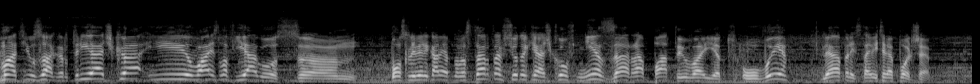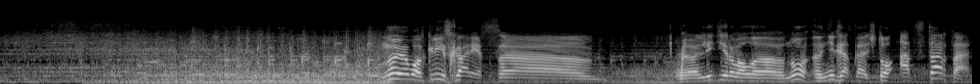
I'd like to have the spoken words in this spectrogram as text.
Матью Загар 3 очка. И Вайслав Ягус э, после великолепного старта все-таки очков не зарабатывает. Увы, для представителя Польши. Ну и вот Крис Харрис э, э, лидировал, э, ну, нельзя сказать, что от старта.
